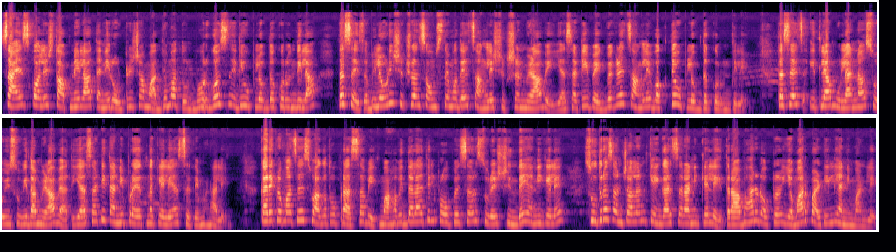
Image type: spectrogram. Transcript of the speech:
सायन्स कॉलेज स्थापनेला त्यांनी रोटरीच्या माध्यमातून भोरगोस निधी उपलब्ध करून दिला. तसेच भिलवडी शिक्षण संस्थेमध्ये चांगले शिक्षण मिळावे यासाठी वेगवेगळे चांगले वक्ते उपलब्ध करून दिले. तसेच इथल्या मुलांना सोयीसुविधा मिळाव्यात यासाठी त्यांनी प्रयत्न केले असे ते म्हणाले. कार्यक्रमाचे स्वागत व प्रास्ताविक महाविद्यालयातील प्रोफेसर सुरेश शिंदे यांनी केले. सूत्रसंचालन केंगार सरांनी केले तर आभार डॉक्टर यमार पाटील यांनी मानले.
